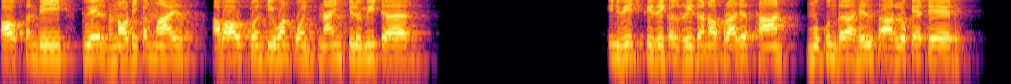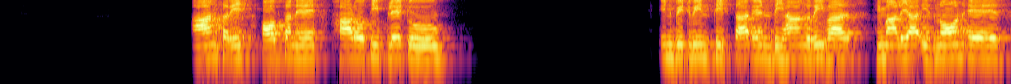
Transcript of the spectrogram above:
option B, 12 nautical miles, about 21.9 kilometer. in which physical region of Rajasthan Mukundra Hills are located? Answer is option A Hadoti Plateau. In between Tista and Dihang River, Himalaya is known as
